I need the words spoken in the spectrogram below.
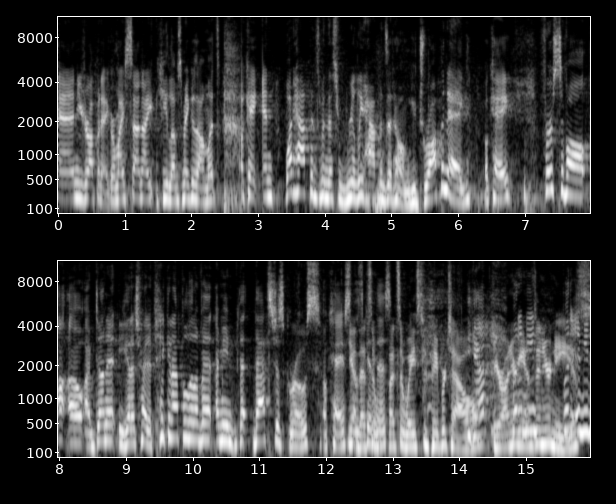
and you drop an egg. Or my son, I, he loves to make his omelets. Okay, and what happens when this really happens at home? You drop an egg, okay? First of all, uh-oh, I've done it. You gotta try to pick it up a little bit. I mean, th that's just gross, okay? So yeah, let's that's get a, this. that's a wasted paper towel. Yep. You're on your but hands I mean, and your knees. But I mean,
